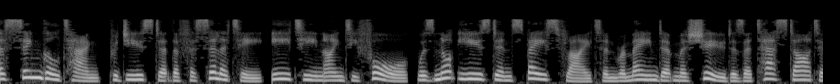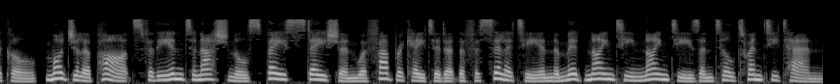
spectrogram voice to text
A single tank produced at the facility, ET-94, was not used in spaceflight and remained at Michoud as a test article. Modular parts for the International Space Station were fabricated at the facility in the mid-1990s until 2010.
